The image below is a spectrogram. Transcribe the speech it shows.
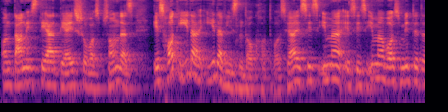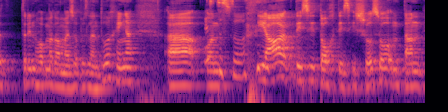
Und dann ist der, der ist schon was Besonderes. Es hat jeder, jeder Wiesentag hat was, ja. Es ist immer, es ist immer was, Mitte da drin hat man da mal so ein bisschen einen Durchhänger. Äh, Ist und das so? Ja, das ist, doch, das ist schon so. Und dann,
